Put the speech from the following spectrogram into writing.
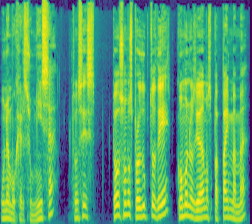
una mujer sumisa? Entonces, todos somos producto de cómo nos llevamos papá y mamá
